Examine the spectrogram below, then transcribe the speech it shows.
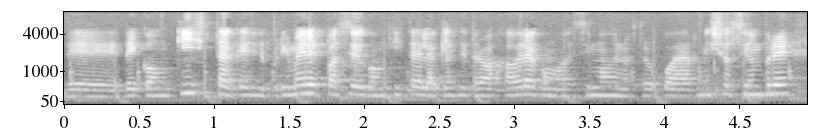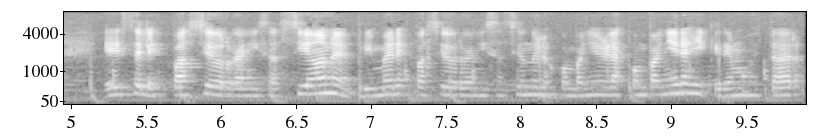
de, conquista, que es el primer espacio de conquista de la clase trabajadora, como decimos en nuestro cuadernillo siempre, es el espacio de organización, el primer espacio de organización de los compañeros y las compañeras y queremos estar,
